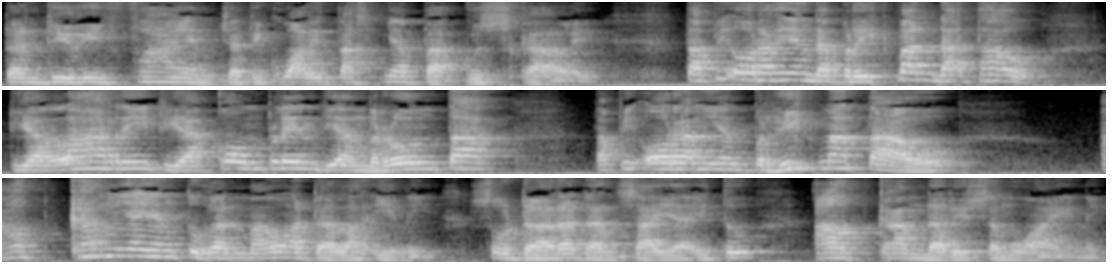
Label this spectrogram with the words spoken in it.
dan di refine jadi kualitasnya bagus sekali. Tapi orang yang tidak berhikmat tidak tahu. Dia lari, dia komplain, dia berontak. Tapi orang yang berhikmat tahu outcome-nya yang Tuhan mau adalah ini. Saudara dan saya itu outcome dari semua ini.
